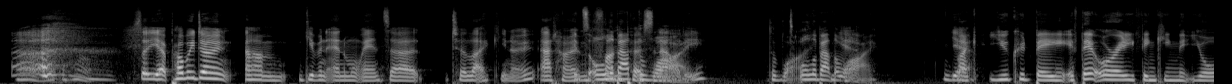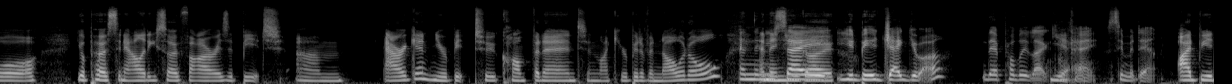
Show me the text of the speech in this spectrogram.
Yeah, what the hell? So yeah, probably don't um give an animal answer to like you know at home. It's all about the why. personality. The why. All about the yeah. why. Yeah. Like you could be if they're already thinking that your your personality so far is a bit um, arrogant, and you're a bit too confident, and like you're a bit of a know-it-all. and then and you then you say go- you'd be a jaguar. They're probably like, Yeah. okay, simmer down. I'd be a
